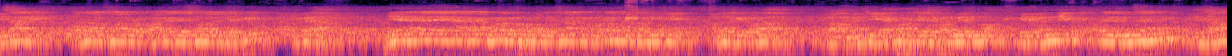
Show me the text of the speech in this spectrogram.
ఈసారి దసరా ఉత్సవాలు కూడా బాగా చేసుకోవాలని చెప్పి ఇక్కడ ఏ నెల అయినాక కూడల ప్రభుత్వం వచ్చినాక మొట్టమొదటి అందరికీ కూడా మంచి ఏర్పాటు చేసే పని మీరు ఇవన్నీ నేను చూశాను. ఇది చాలా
